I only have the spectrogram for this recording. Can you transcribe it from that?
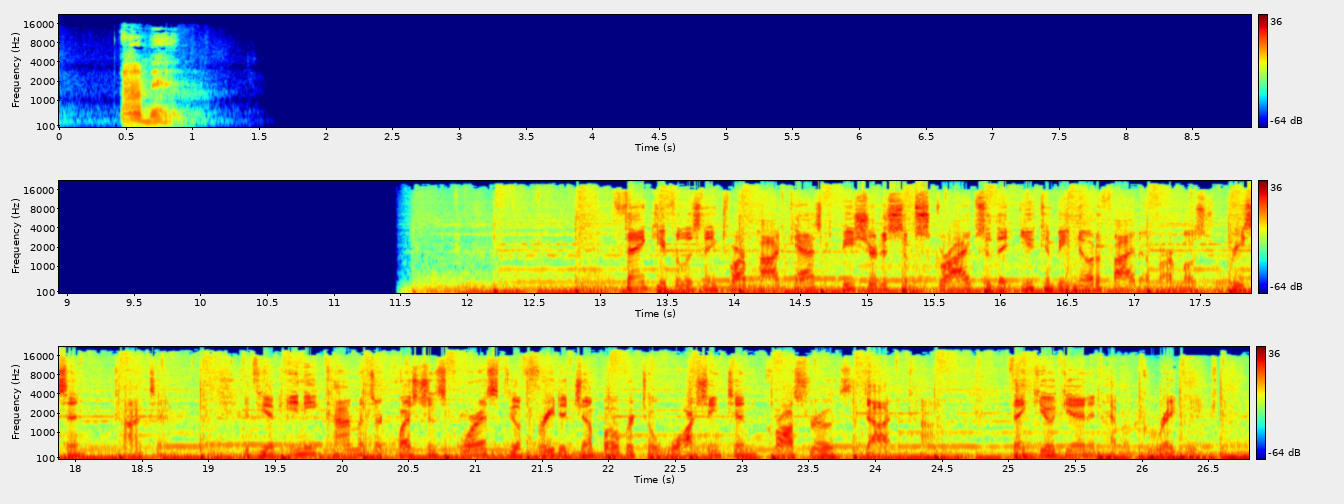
Amen. Thank you for listening to our podcast. Be sure to subscribe so that you can be notified of our most recent content. If you have any comments or questions for us, feel free to jump over to WashingtonCrossroads.com. Thank you again and have a great week.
